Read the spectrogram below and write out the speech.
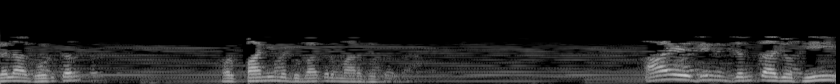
गला घोटकर और पानी में डुबाकर मार देता था। आए दिन जनता जो थी,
